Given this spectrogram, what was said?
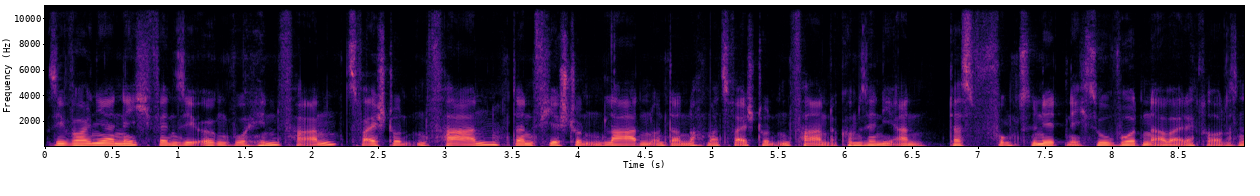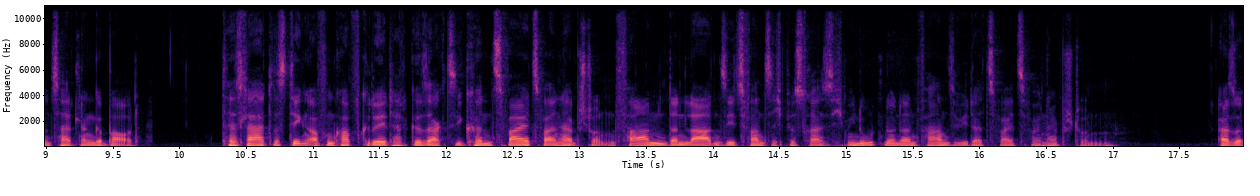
Sie wollen ja nicht, wenn Sie irgendwo hinfahren, zwei Stunden fahren, dann vier Stunden laden und dann nochmal zwei Stunden fahren. Da kommen Sie ja nie an. Das funktioniert nicht. So wurden aber Elektroautos eine Zeit lang gebaut. Tesla hat das Ding auf den Kopf gedreht, hat gesagt, Sie können zwei, zweieinhalb Stunden fahren und dann laden Sie 20 bis 30 Minuten und dann fahren Sie wieder zwei, zweieinhalb Stunden. Also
